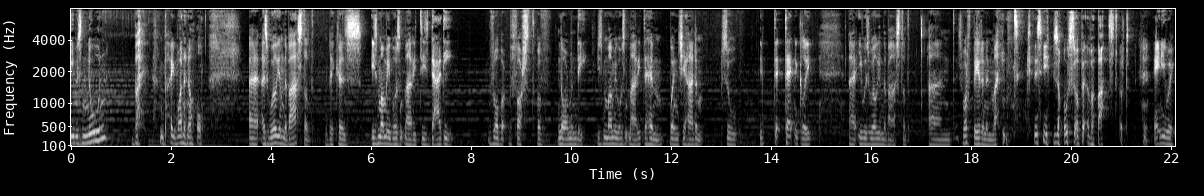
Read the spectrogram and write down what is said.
He was known by, by one and all uh, as William the Bastard because his mummy wasn't married to his daddy, Robert I of Normandy. His mummy wasn't married to him when she had him, so it, t- technically uh, he was William the Bastard. And it's worth bearing in mind because he was also a bit of a bastard. anyway,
